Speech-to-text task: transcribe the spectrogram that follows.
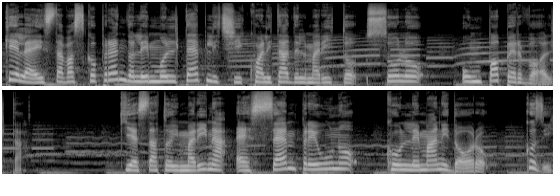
che lei stava scoprendo le molteplici qualità del marito solo un po' per volta. Chi è stato in marina è sempre uno con le mani d'oro, così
